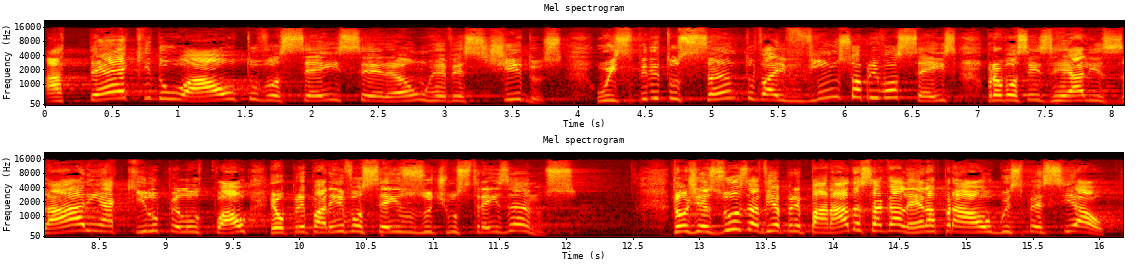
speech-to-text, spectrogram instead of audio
até que do alto vocês serão revestidos. O Espírito Santo vai vir sobre vocês, para vocês realizarem aquilo pelo qual eu preparei vocês os últimos três anos. Então Jesus havia preparado essa galera para algo especial.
